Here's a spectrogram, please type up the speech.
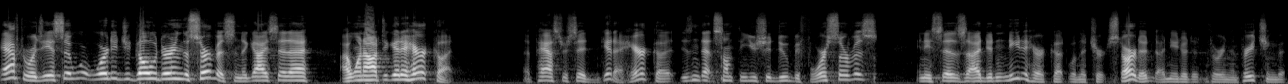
afterwards, he said, Where did you go during the service? And the guy said, uh, I went out to get a haircut. The pastor said, Get a haircut? Isn't that something you should do before service? And he says, I didn't need a haircut when the church started. I needed it during the preaching. But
